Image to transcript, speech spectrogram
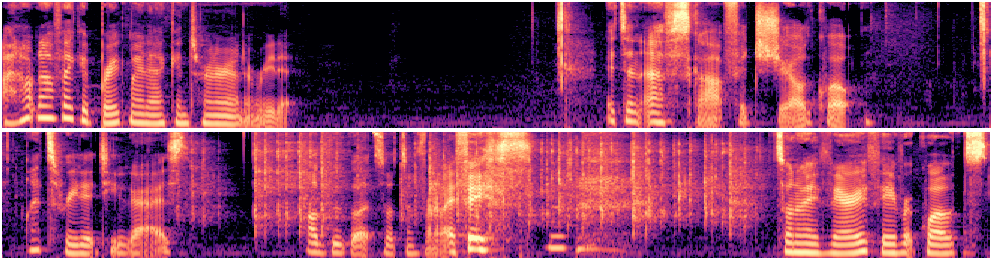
I don't know if I could break my neck and turn around and read it. It's an F. Scott Fitzgerald quote. Let's read it to you guys. I'll Google it so it's in front of my face. it's one of my very favorite quotes.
